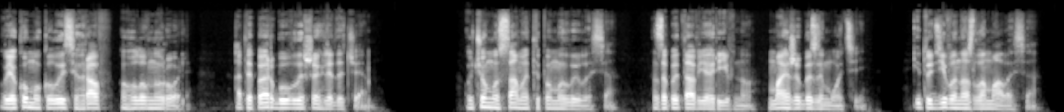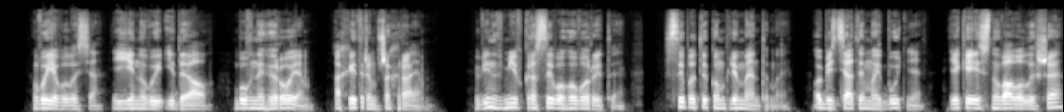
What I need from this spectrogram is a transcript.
у якому колись грав головну роль, а тепер був лише глядачем. У чому саме ти помилилася? запитав я рівно, майже без емоцій. І тоді вона зламалася. Виявилося, її новий ідеал був не героєм, а хитрим шахраєм. Він вмів красиво говорити, сипати компліментами, обіцяти майбутнє, яке існувало лише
